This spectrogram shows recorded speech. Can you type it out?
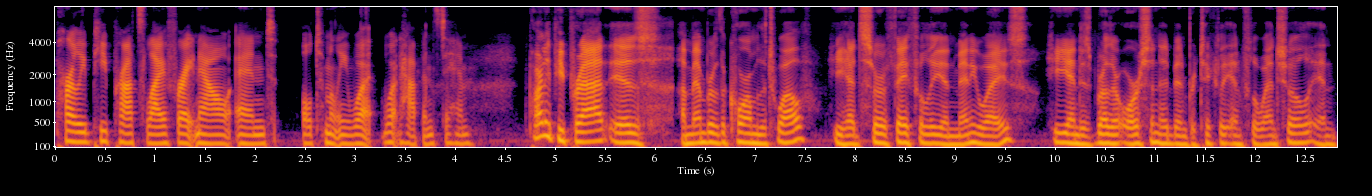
Parley P. Pratt's life right now and ultimately what, what happens to him? Parley P. Pratt is a member of the Quorum of the Twelve. He had served faithfully in many ways. He and his brother Orson had been particularly influential in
